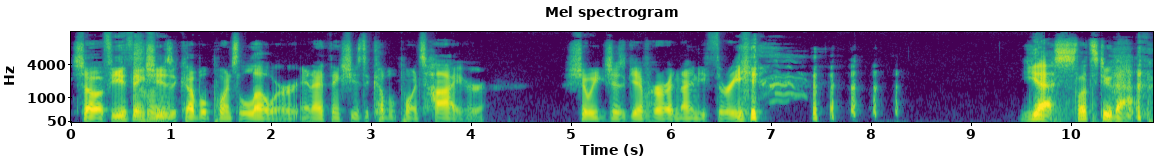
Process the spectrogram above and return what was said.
So if you think True. she's a couple points lower and I think she's a couple points higher, should we just give her a ninety-three? yes, let's do that.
